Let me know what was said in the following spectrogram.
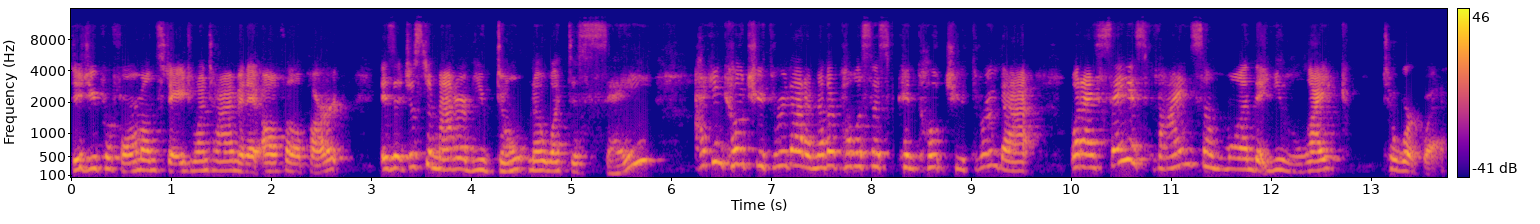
Did you perform on stage one time and it all fell apart is it just a matter of you don't know what to say? I can coach you through that. Another publicist can coach you through that. What I say is find someone that you like to work with.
